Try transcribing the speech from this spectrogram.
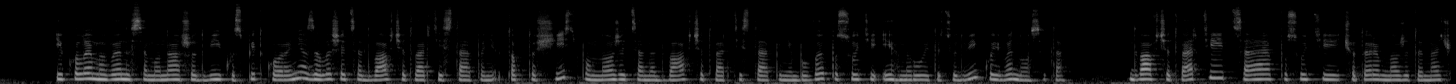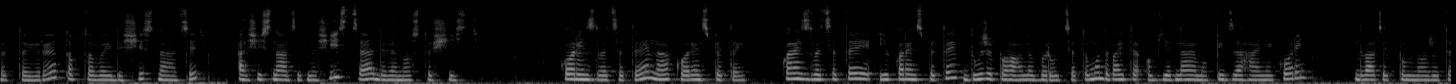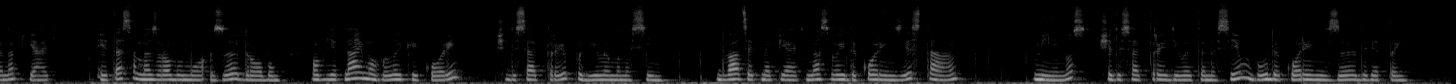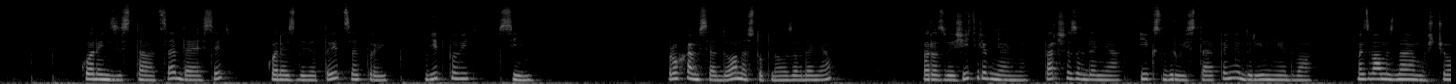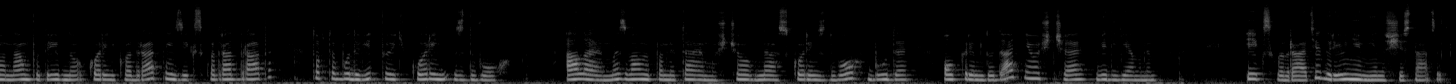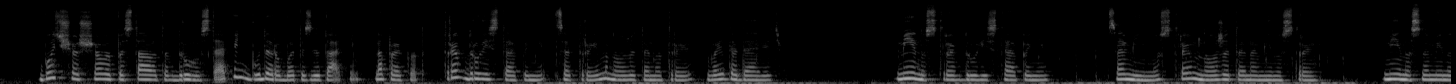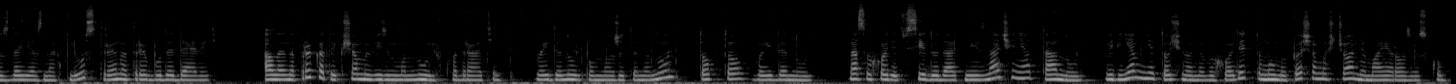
І коли ми винесемо нашу двійку з під кореня, залишиться 2 в четвертій степені, тобто 6 помножиться на 2 в четвертій степені, бо ви, по суті, ігноруєте цю двійку і виносите. 2 в четвертій це, по суті, 4 множити на 4, тобто вийде 16, а 16 на 6 це 96. Корінь з 20 на корінь з 5. Корінь з 20 і корінь з 5 дуже погано беруться, тому давайте об'єднаємо під загальний корінь 20 помножити на 5. І те саме зробимо з дробом. Об'єднаємо великий корінь 63 поділимо на 7. 20 на 5 у нас вийде корінь зі 100, мінус 63 ділити на 7 буде корінь з 9. Корінь зі 100 це 10, корінь з 9 це 3. Відповідь 7. Рухаємося до наступного завдання. Розв'яжіть рівняння. Перше завдання х в другій степені дорівнює 2. Ми з вами знаємо, що нам потрібно корінь квадратний з х квадрат брати, тобто буде відповідь корінь з 2. Але ми з вами пам'ятаємо, що в нас корінь з 2 буде, окрім додатнього, ще від'ємним. х квадраті дорівнює мінус 16. Будь-що, що ви поставите в другу степінь, буде робитись додатнім. Наприклад, 3 в другій степені це 3 множити на 3, вийде 9. Мінус 3 в другій степені це мінус 3 множити на мінус 3. Мінус на мінус дає знак плюс, 3 на 3 буде 9. Але, наприклад, якщо ми візьмемо 0 в квадраті, вийде 0 помножити на 0, тобто вийде 0. У нас виходять всі додатні значення та 0. Від'ємні точно не виходять, тому ми пишемо, що немає розв'язку.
